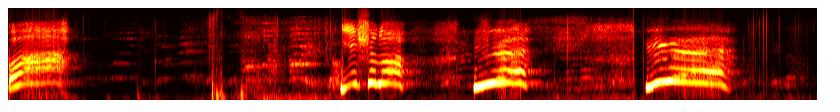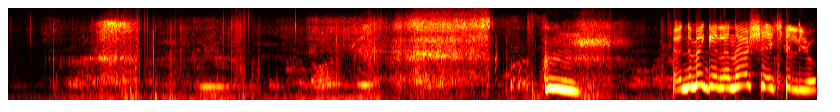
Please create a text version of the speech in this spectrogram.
Aa! Ye şunu. Ye. Ye. Hmm. Önüme gelen her şey geliyor.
